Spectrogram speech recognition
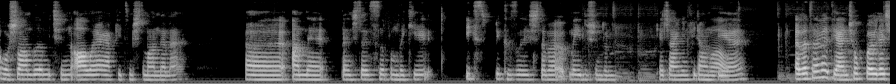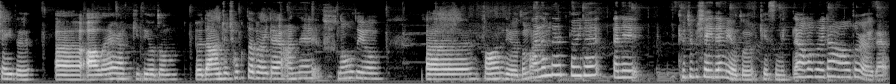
hoşlandığım için ağlayarak gitmiştim anneme. Ee, anne ben işte sınıfımdaki X bir kızı işte böyle öpmeyi düşündüm geçen gün falan Wow. diye. Evet evet yani çok böyle şeydi. Ee, ağlayarak gidiyordum. Böyle daha önce çok da böyle anne üf, ne oluyor Ee, falan diyordum. Annem de hep böyle hani kötü bir şey demiyordu kesinlikle ama böyle aldı öyle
